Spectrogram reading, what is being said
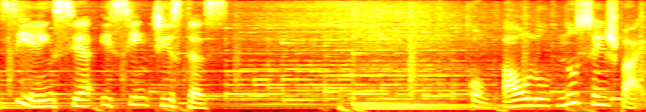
Ciência e cientistas. Com Paulo Nussensweig.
